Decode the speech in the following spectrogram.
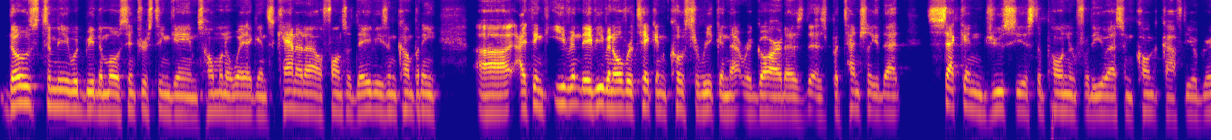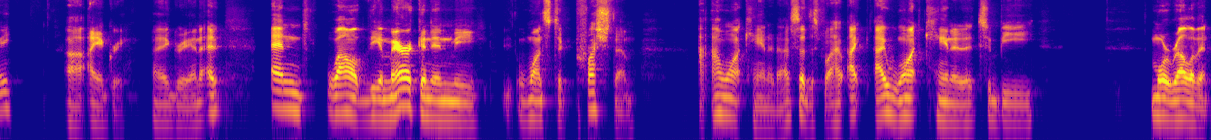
those to me would be the most interesting games, home and away against Canada, Alphonso Davies and company. Uh, I think even they've even overtaken Costa Rica in that regard as as potentially that second juiciest opponent for the U.S. in Concacaf. Do you agree? Uh, I agree. I agree. And and while the American in me wants to crush them, I, I want Canada. I've said this before. I, I want Canada to be more relevant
